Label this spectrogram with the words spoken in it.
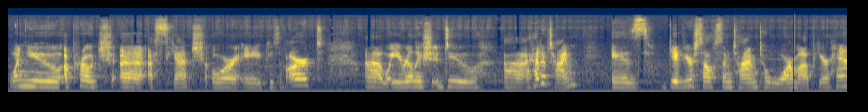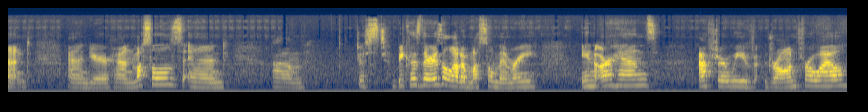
when you approach a, a, sketch or a piece of art, uh, what you really should do uh, ahead of time is give yourself some time to warm up your hand and your hand muscles and um, just because there is a lot of muscle memory in our hands after we've drawn for a while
